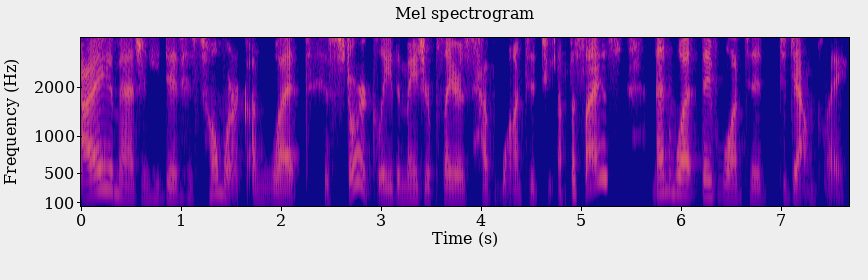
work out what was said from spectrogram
I imagine he did his homework on what historically the major players have wanted to emphasize and what they've wanted to downplay.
